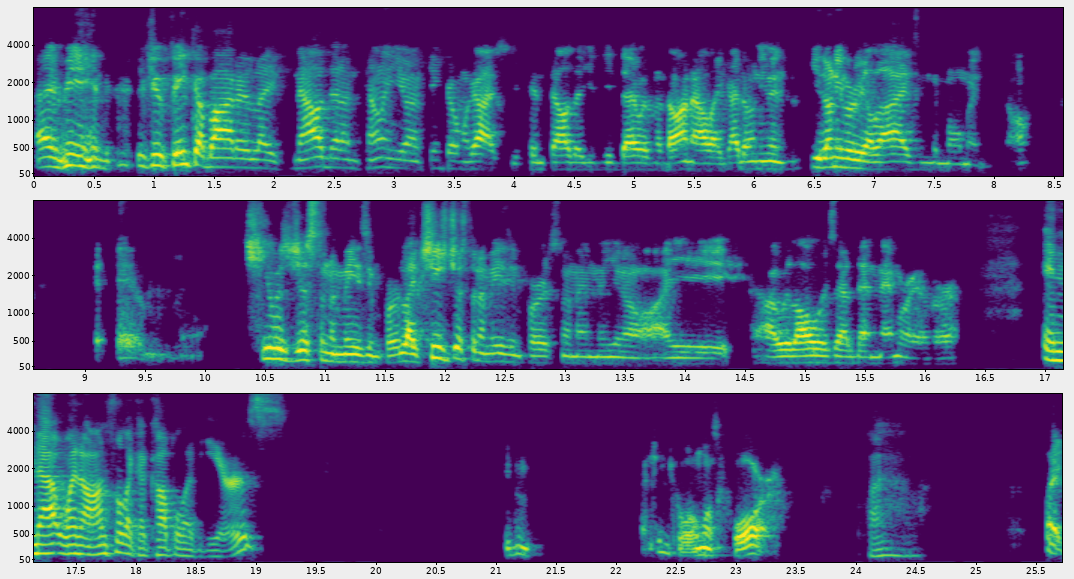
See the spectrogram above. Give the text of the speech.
I mean, if you think about it, like now that I'm telling you, I think, oh my gosh, you can tell that you did that with Madonna. Like I don't even, you don't even realize in the moment, you know. Um, she was just an amazing person. Like she's just an amazing person, and you know, I I will always have that memory of her. And that went on for like a couple of years. Even, I think almost four. Wow like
